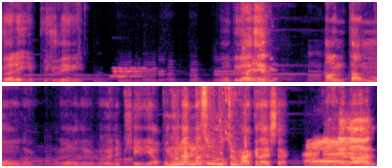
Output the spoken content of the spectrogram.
Şöyle ipucu vereyim. Bu biraz Kadir? hantal mı olur? Ne olur böyle bir şeydi ya. Bunu ben nasıl unuturum arkadaşlar? Bu ne lan?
